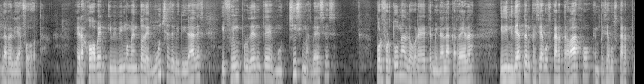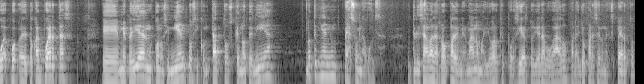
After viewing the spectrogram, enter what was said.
la realidad fue otra. Era joven y viví un momento de muchas debilidades y fui imprudente muchísimas veces. Por fortuna logré terminar la carrera y de inmediato empecé a buscar trabajo, empecé a buscar eh, tocar puertas. Eh, me pedían conocimientos y contactos que no tenía. No tenía ni un peso en la bolsa. Utilizaba la ropa de mi hermano mayor, que por cierto ya era abogado, para yo parecer un experto.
